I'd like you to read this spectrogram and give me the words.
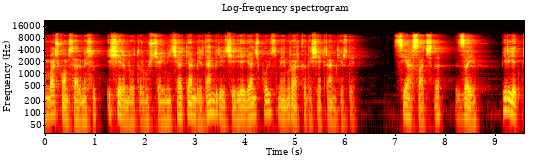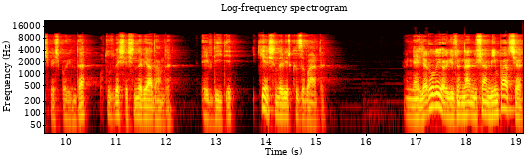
Başkomiser Mesut iş yerinde oturmuş çayını içerken birdenbire içeriye genç polis memur arkadaşı Ekrem girdi. Siyah saçlı, zayıf, 1.75 boyunda, 35 yaşında bir adamdı. Evliydi, 2 yaşında bir kızı vardı. Neler oluyor yüzünden düşen bin parça?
